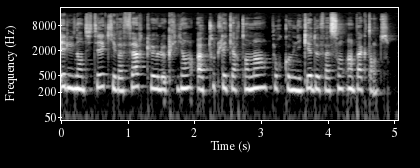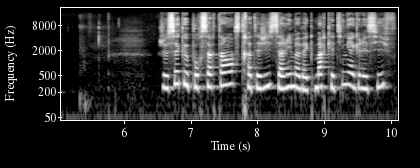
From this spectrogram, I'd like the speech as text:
et de l'identité qui va faire que le client a toutes les cartes en main pour communiquer de façon impactante. Je sais que pour certains, stratégie ça rime avec marketing agressif,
